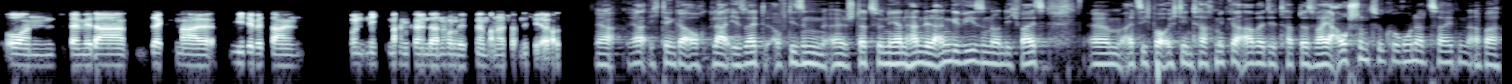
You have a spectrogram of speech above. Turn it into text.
und wenn wir da sechsmal Miete bezahlen und nichts machen können, dann holen wir es mit dem Online-Shop nicht wieder raus. Ja, ja, ich denke auch, klar, ihr seid auf diesen äh, stationären Handel angewiesen und ich weiß, ähm, als ich bei euch den Tag mitgearbeitet habe, das war ja auch schon zu Corona-Zeiten, aber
